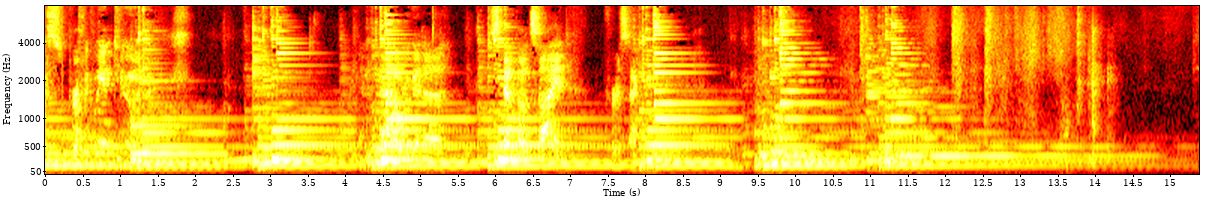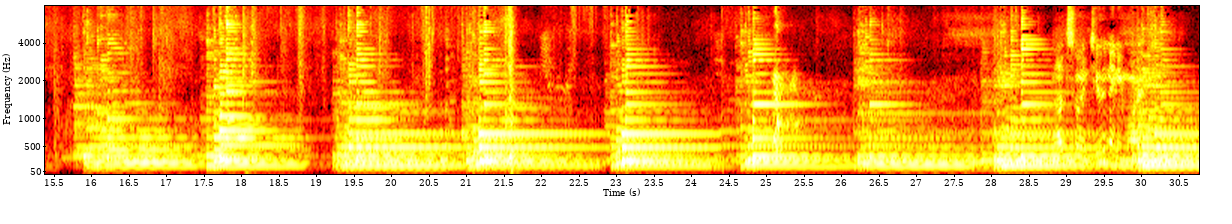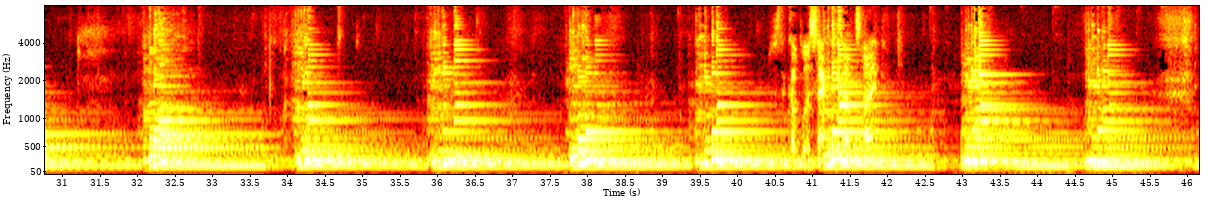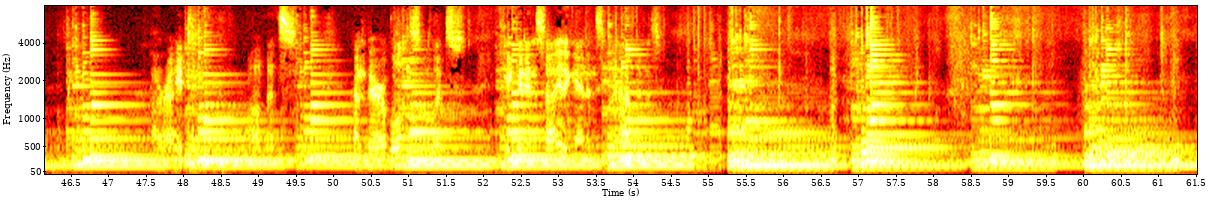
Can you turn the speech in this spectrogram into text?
is perfectly in tune. And now we're gonna step outside for a second. Not so in tune anymore. Just a couple of seconds outside. Alright. Well, that's unbearable. So let's take it inside again and see what happens.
